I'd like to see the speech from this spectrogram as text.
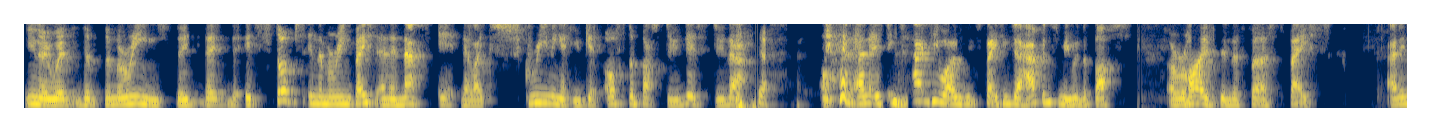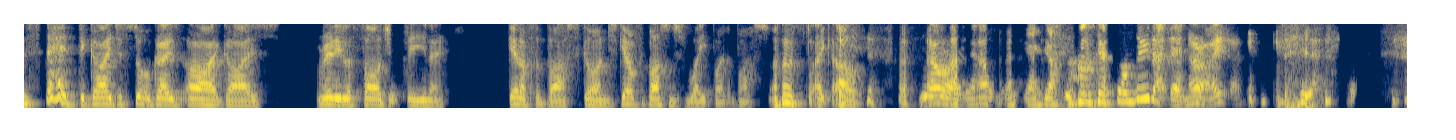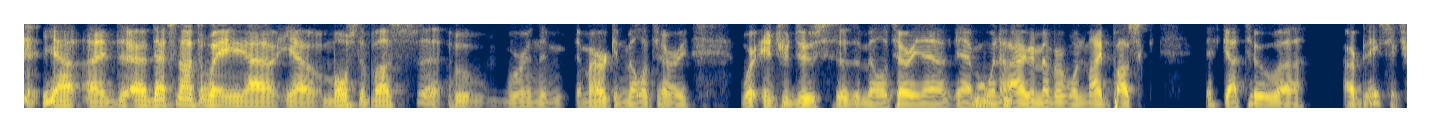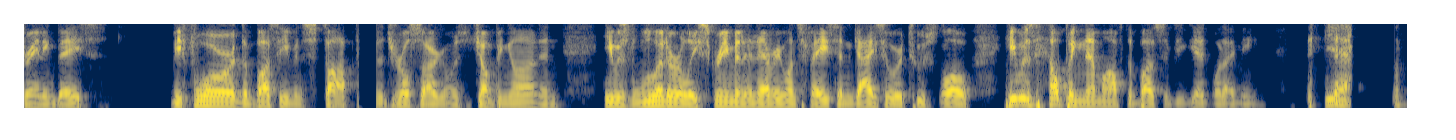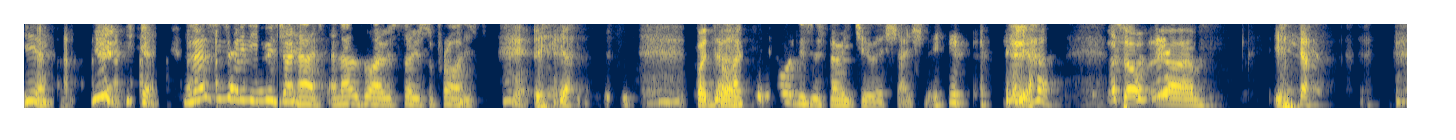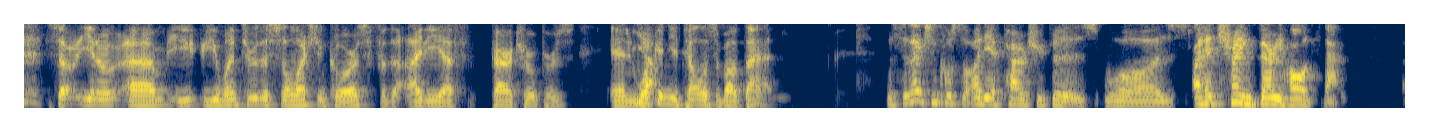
you know, where the, the Marines, they, they, it stops in the Marine base, and then that's it. They're like screaming at you, "Get off the bus! Do this, do that." yeah. and, and it's exactly what I was expecting to happen to me when the bus arrived in the first base. And instead, the guy just sort of goes, "All right, guys," really lethargically, you know, get off the bus, go on, just get off the bus and just wait by the bus. I was like, "Oh, yeah, all right, then. I guess, I guess I'll do that then. All right." yeah. Yeah, and uh, that's not the way. Uh, yeah, most of us uh, who were in the American military were introduced to the military. And, and when mm-hmm. I remember when my bus got to uh, our basic training base, before the bus even stopped, the drill sergeant was jumping on and he was literally screaming in everyone's face and guys who were too slow. He was helping them off the bus, if you get what I mean. Yeah. Yeah. yeah. And that's exactly the image I had. And that was why I was so surprised. yeah. But uh, thought this is very Jewish, actually. yeah. So, um, yeah so you know um, you, you went through the selection course for the idf paratroopers and what can you tell us about that the selection course for idf paratroopers was i had trained very hard for that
